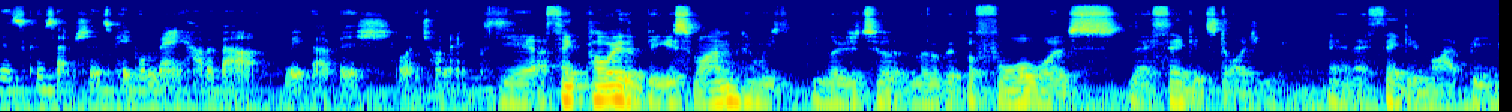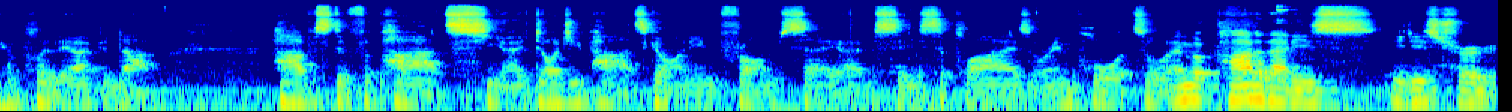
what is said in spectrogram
misconceptions people may have about refurbished electronics? Yeah, I think probably the biggest one, and we alluded to it a little bit before, was they think it's dodgy and they think it might be completely opened up, harvested for parts, you know, dodgy parts going in from say overseas suppliers or imports or and look part of that is it is true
